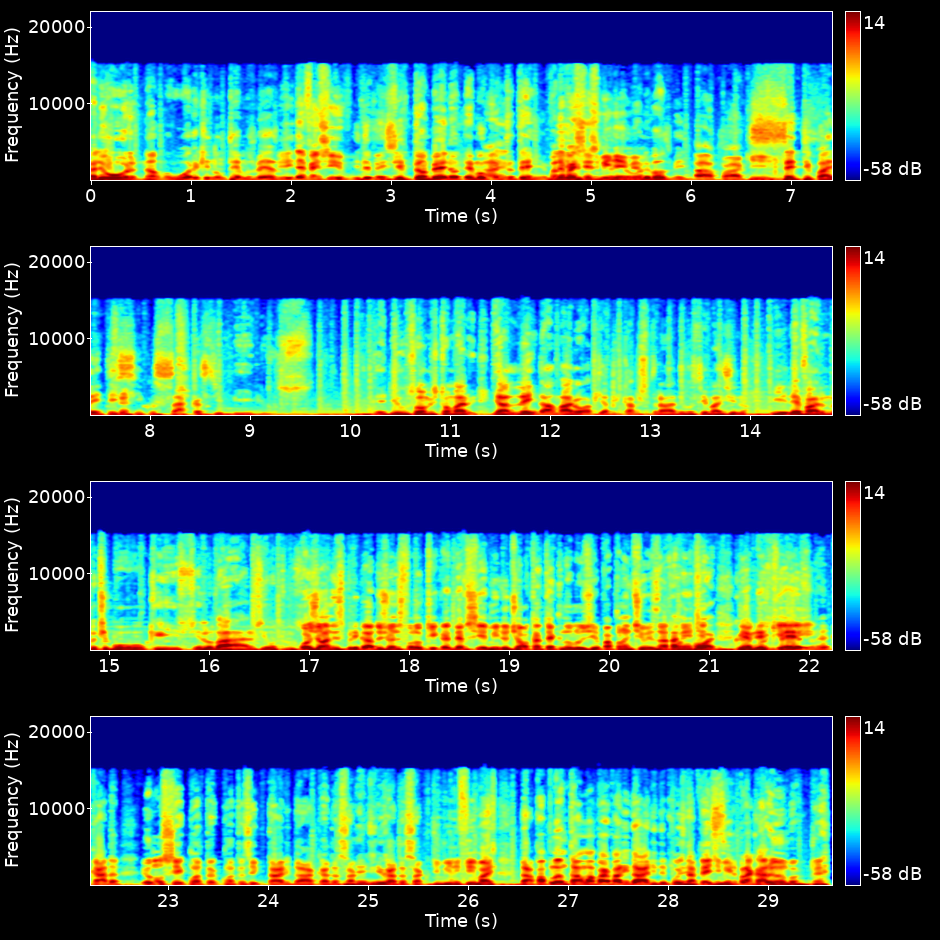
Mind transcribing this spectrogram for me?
Cadê o ouro? Não, o ouro é que não temos mesmo. E defensivo. E defensivo também não temos. O que Ah, tu tem? Vou levar esses milho aí Então, mesmo. Vou levar os milho. Ah, pá, que. 145 sacas de milhos. Entendeu? Os homens tomaram. E além da Amarok e a picape estrada, você imagina? E levaram notebook, celulares e outros. Ô, Jones, obrigado. O Jones falou aqui que deve ser milho de alta tecnologia para plantio, exatamente. Só pode, porque é porque preço, aí, né? cada, eu não sei quanta, quantas hectares dá cada saco, de, cada saco de milho, enfim, mas dá para plantar uma barbaridade. Depois É. dá pé de milho pra caramba, né?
